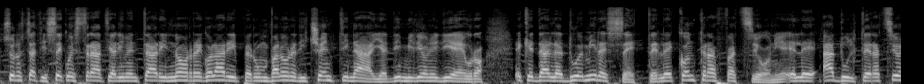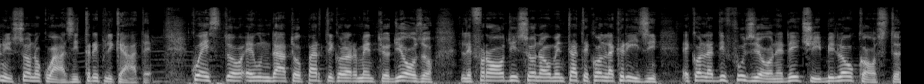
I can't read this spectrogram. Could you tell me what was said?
sono stati sequestrati alimentari non regolari per un valore di centinaia di milioni di euro e che dal 2007 le contraffazioni e le adulterazioni sono quasi triplicate. Questo è un dato particolarmente odioso. Le frodi sono aumentate con la crisi e con la diffusione dei cibi low cost,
